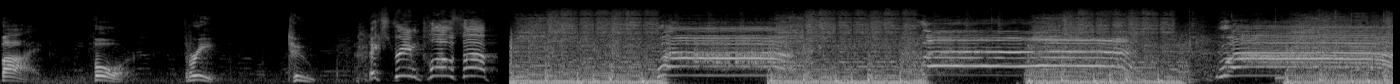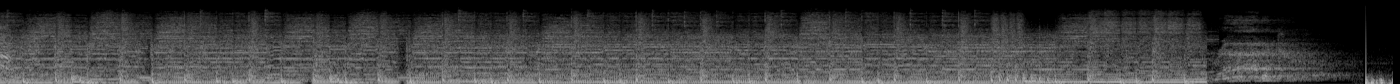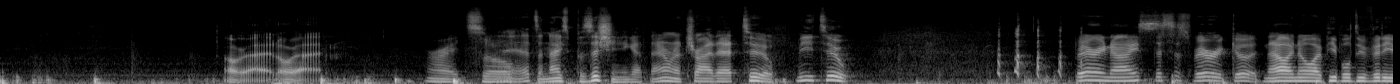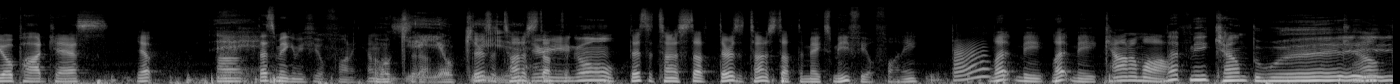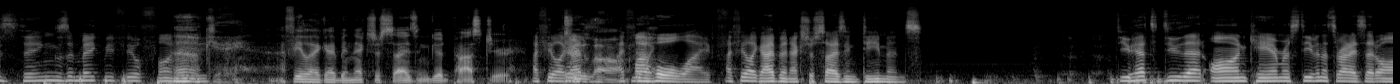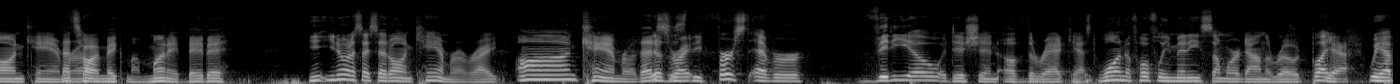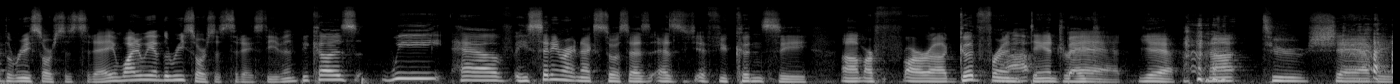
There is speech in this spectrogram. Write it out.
five, four, three, two. Extreme close up! All right, all right. All right, so Yeah, that's a nice position you got there. I want to try that too. me too. Very nice. This is very good. now I know why people do video podcasts. Yep. Uh, that's making me feel funny. I'm gonna sit up. okay. There's a ton of There stuff. you that- go. There's a ton of stuff. There's a ton of stuff that makes me feel funny. Let me let me count them off. Let me count the ways. count things that make me feel funny. Okay. I feel like I've been exercising good posture. I feel like Too I've, long. I feel My like, whole life. I feel like I've been exercising demons. Do you have to do that on camera, Steven? That's right. I said on camera. That's how I make my money, baby. You, you notice I said on camera, right? On camera. That this is right. the first ever video edition of the Radkast. One of hopefully many somewhere down the road. But Yeah. we have the resources today. And why do we have the resources today, Steven? because we have he's sitting right next to us as as if you couldn't see um, our our uh, good friend Not Dan Drake. bad. Yeah, not too shabby.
